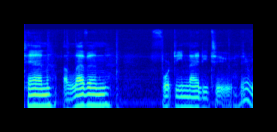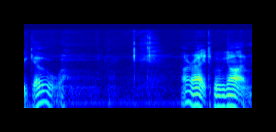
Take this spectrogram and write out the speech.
10, 11, 1492. There we go. All right, moving on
